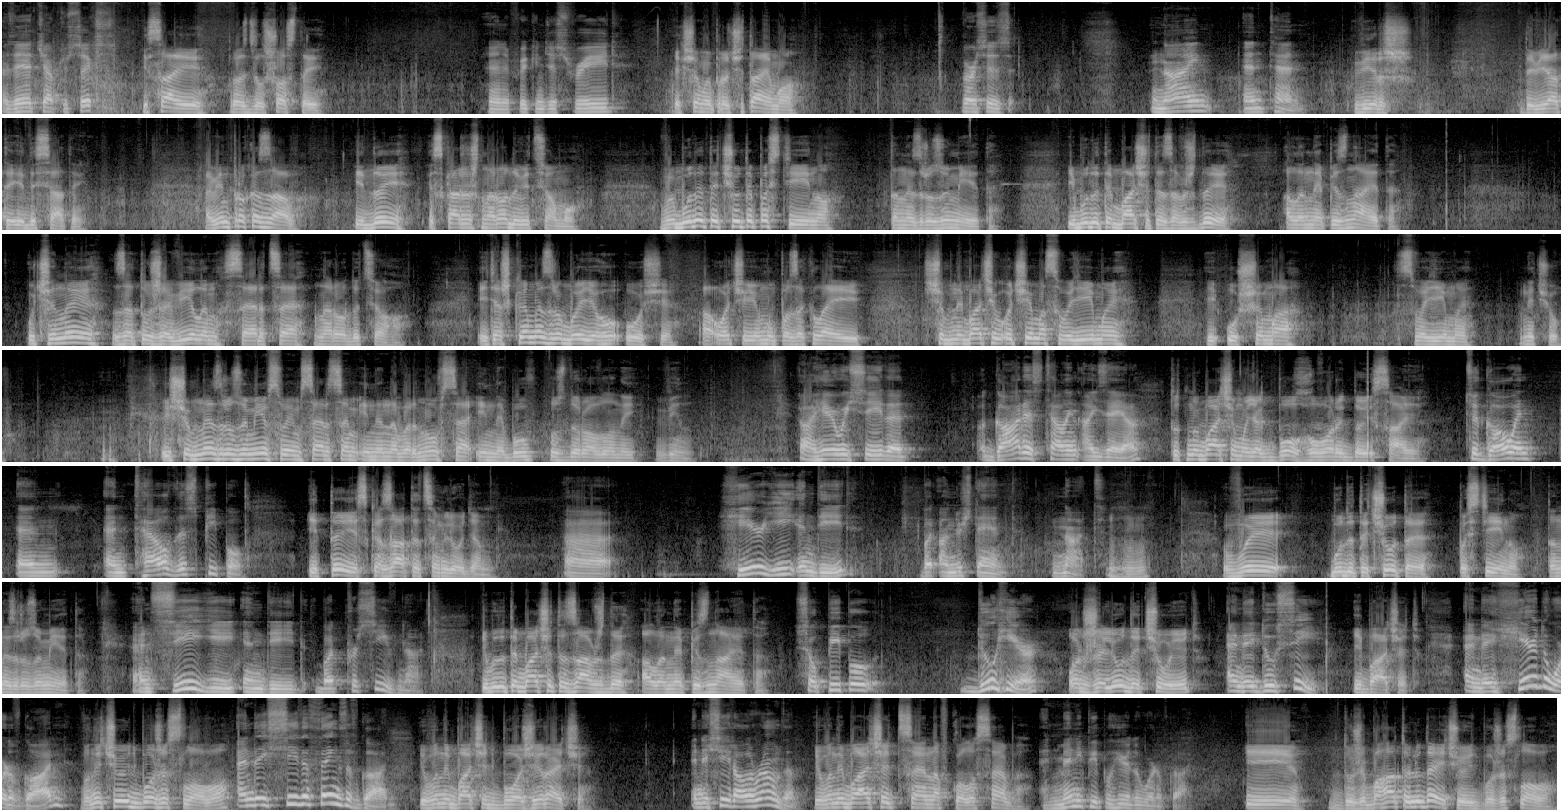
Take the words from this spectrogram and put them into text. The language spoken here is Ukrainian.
Isaiah chapter 6. Ісаї, розділ 6. And if we can just read Якщо ми прочитаємо verses 9 and 10. вірш 9 і 10. А він проказав: Іди і скажеш народові цьому. Ви будете чути постійно, та не зрозумієте, і будете бачити завжди, але не пізнаєте. Учини затужавілим серце народу цього, і тяжкими зроби його уші, а очі йому позаклеюй, щоб не бачив очима своїми і ушима своїми не чув. І щоб не зрозумів своїм серцем і не навернувся, і не був оздоровлений він. Uh, here we see that God is telling Isaiah Тут ми бачимо, як Бог говорить до Ісаї. To go and, and, and tell this people, Іти і сказати цим людям: uh, Hear ye indeed, but understand not. ви будете чути постійно, та не зрозумієте. And see ye indeed, but perceive not. І будете бачити завжди, але не пізнаєте. So people do hear Отже, люди чують and they do see. І бачать. And they hear the word of God Вони чують Боже Слово, and they see the things of God. і вони бачать Божі речі. And they see it all around them. І вони бачать це навколо себе. And many people hear the word of God. І дуже багато людей чують Боже Слово.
